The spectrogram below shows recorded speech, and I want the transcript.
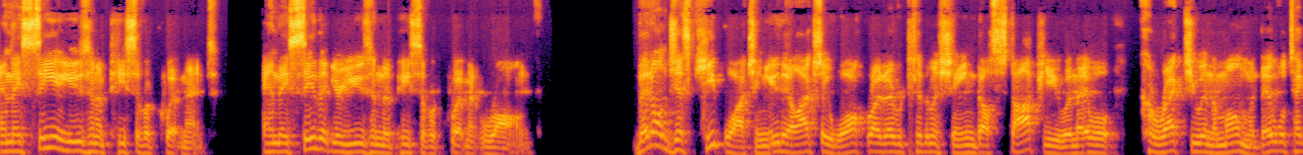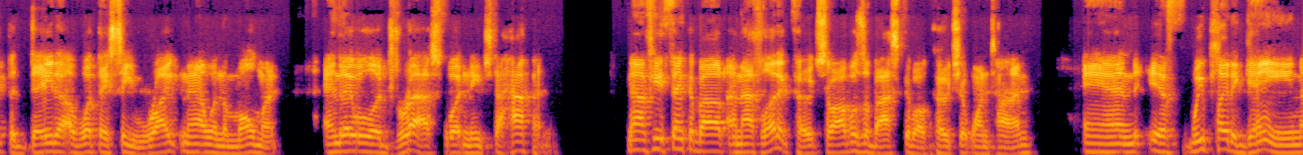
and they see you using a piece of equipment and they see that you're using the piece of equipment wrong. They don't just keep watching you. They'll actually walk right over to the machine. They'll stop you and they will correct you in the moment. They will take the data of what they see right now in the moment and they will address what needs to happen. Now, if you think about an athletic coach, so I was a basketball coach at one time. And if we played a game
